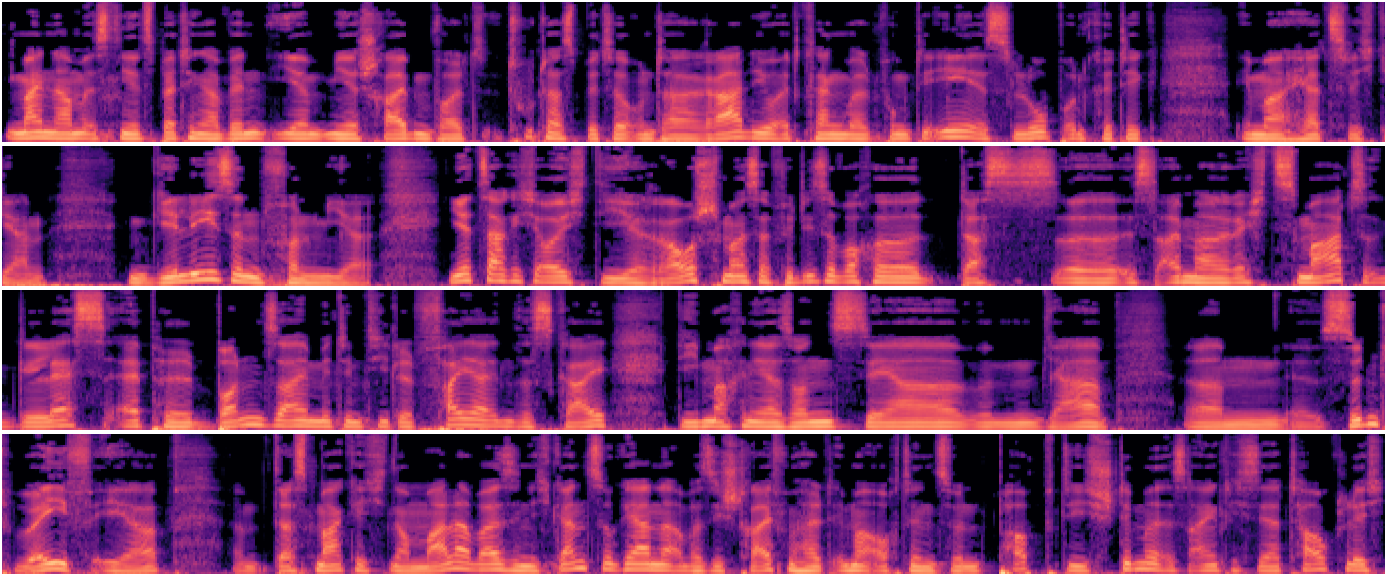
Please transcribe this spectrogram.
mein Name ist Nils Bettinger. Wenn ihr mir schreiben wollt, tut das bitte unter radio.klangwald.de. Ist Lob und Kritik immer herzlich gern gelesen von mir. Jetzt sage ich euch die Rauschmeißer für diese Woche. Das äh, ist einmal recht smart. Glass Apple Bonsai mit dem Titel Fire in the Sky. Die machen ja sonst sehr, ähm, ja, ähm, Synthwave eher. Ähm, das mag ich normalerweise nicht ganz so gerne, aber sie streifen halt immer auch den Synth-Pop. Die Stimme ist eigentlich sehr tauglich.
